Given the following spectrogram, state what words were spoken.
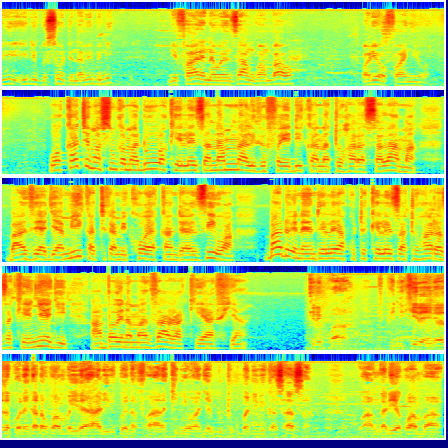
ili, ili kusudi na mimi ni nifanye na wenzangu ambao waliofanyiwa. Wakati Masunga Maduhu akieleza namna alivyofaidika na tohara salama, baadhi ya jamii katika mikoa ya kanda ya Ziwa bado inaendelea kutekeleza tohara za kienyeji ambayo ina madhara kiafya. Kwa kipindi kile iliweza kuonekana kwamba ile hali ilikuwa inafaa, lakini wajaribu tu kubadilika sasa, waangalie kwamba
